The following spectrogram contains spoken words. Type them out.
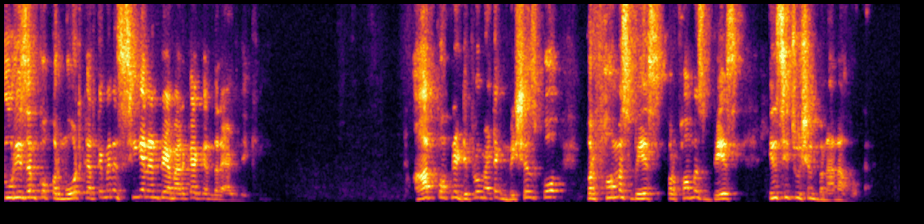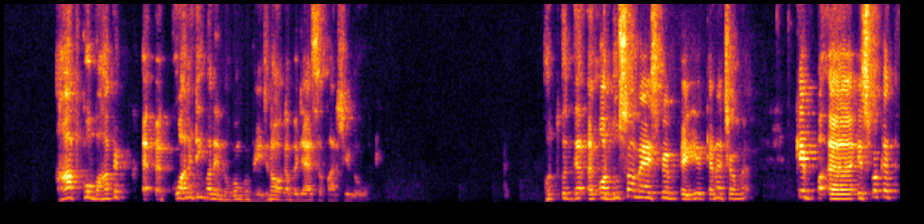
टूरिज़्म को प्रमोट करते मैंने सीएनएन पे अमेरिका के अंदर एड देखी। आपको अपने डिप्लोमेटिक मिशन को performance base performance base institution बनाना होगा। आपको वहाँ पे क्वालिटी वाले लोगों को भेजना होगा बजाय सिफारशी लोगों के। और दूसरा मैं इसमें ये कहना चाहूँगा कि इस वक्त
